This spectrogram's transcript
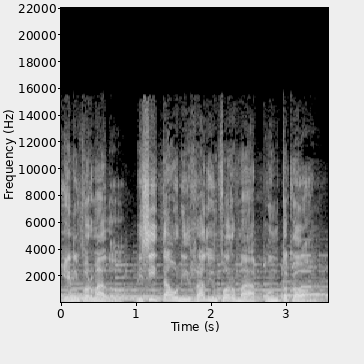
bien informado. Visita unirradioinforma.com.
